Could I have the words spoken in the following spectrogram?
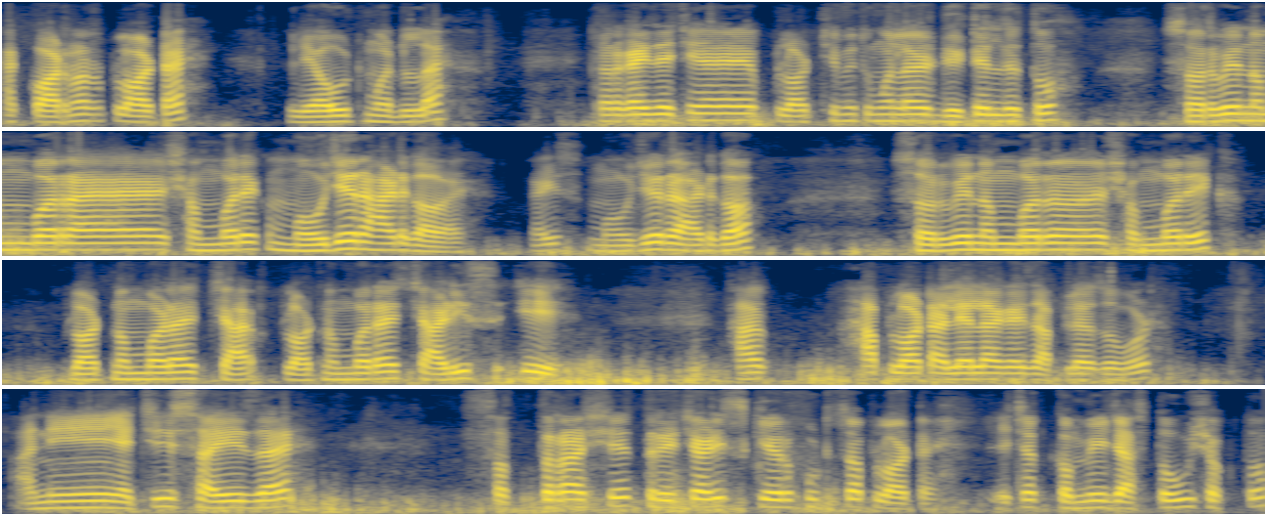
हा कॉर्नर प्लॉट आहे लेआउटमधला तर काही त्याचे प्लॉटची मी तुम्हाला डिटेल देतो. सर्वे नंबर आहे शंभर एक मौजे रहाटगाव आहे. गाईस मौजे रहाटगाव. सर्वे नंबर शंभर एक. प्लॉट नंबर आहे चा प्लॉट नंबर आहे चाळीस ए हा हा प्लॉट आलेला आहे गाईज आपल्याजवळ. आणि याची साईज आहे सतराशे त्रेचाळीस स्क्वेअर फूटचा प्लॉट आहे. याच्यात कमी जास्त होऊ शकतो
